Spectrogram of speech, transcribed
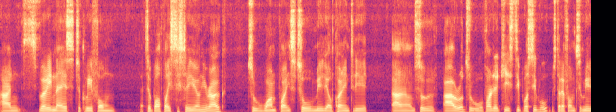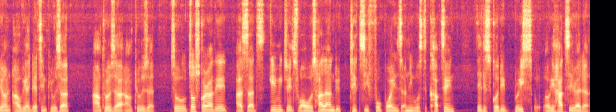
and it's very nice. Took me from a 1.6 million to 1.2 million currently. Um, so our road to 100k is still possible. We started from 2 million, and we are getting closer and closer and closer. So top scorer there as at gaming 21 was Haaland with 34 points and he was the captain. Then he scored a brace or a hat rather.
